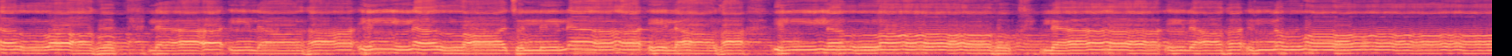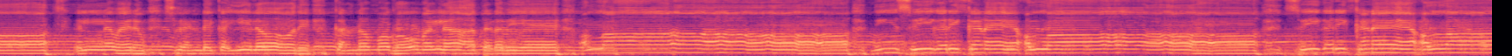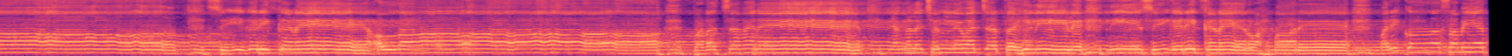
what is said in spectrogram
ഇല്ലല്ലാഹു. ലാ ഇലാഹ ഇല്ലല്ലാഹ്. ചൊല്ലി ലാ ഇലാഹ ഇല്ലല്ലാഹു. ലാ ഇലാഹ ഇല്ലല്ലാഹ്. എല്ലാവരും രണ്ട് കയ്യിലോതെ കണ്ണും മുഖവുമല്ലാത്തടവിയെ അല്ലാ നീ സ്വീകരിക്കണേ അല്ലാ. സ്വീകരിക്കണേ അല്ലാ. സ്വീകരിക്കണേ അല്ലാ. പടച്ചവനെ ഞങ്ങളെ ചൊല്ലി വച്ച തഹിലീൽ നീ സ്വീകരിക്കണേ റഹ്മാനെ. മരിക്കുന്ന സമയത്ത്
